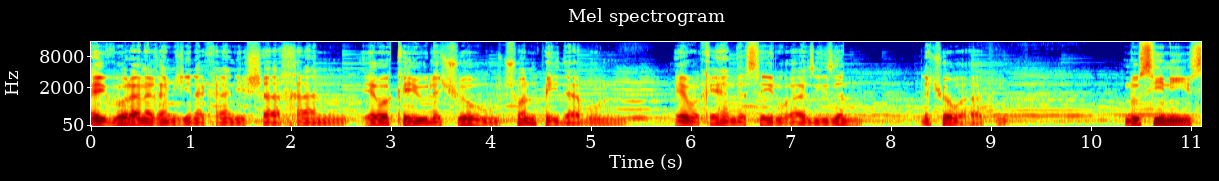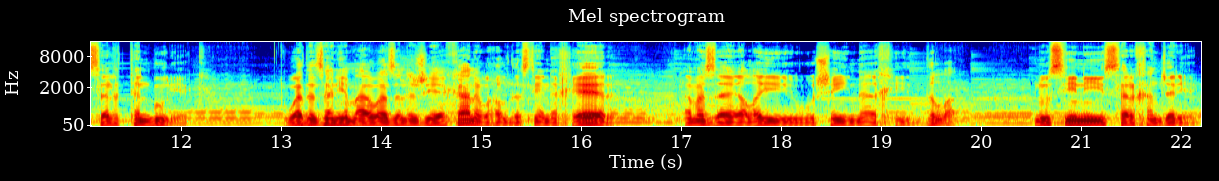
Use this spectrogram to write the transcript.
ئەی گۆرانە غەمژینەکانی شاخان ئێوە کەی و لە کوێ و چۆن پەیدا بوون ئێوە کە هێندە سیر و ئازیزن لە کوێوە هاتوو؟ نووسینی سەر تەنبوورێک. وا دەزانی ئەم ئاوازە لە ژێیەکانەوە هەڵدەستێ نەخێر، ئەمە زایەڵەی وشەی ناخی دڵە. نووسینی سەر خەنجەرێک.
